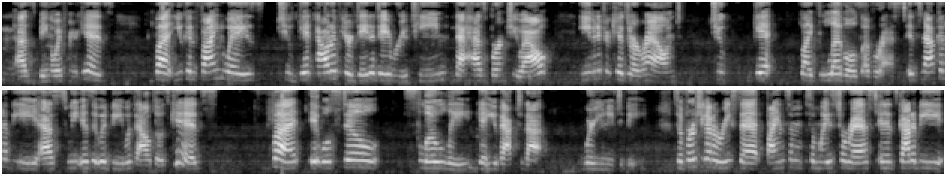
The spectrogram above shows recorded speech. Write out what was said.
Mhm. as being away from your kids. But you can find ways to get out of your day to day routine that has burnt you out, even if your kids are around, to get like levels of rest. It's not going to be as sweet as it would be without those kids, but it will still slowly get you back to that where you need to be. So first you got to reset, find some some ways to rest, and it's got to be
